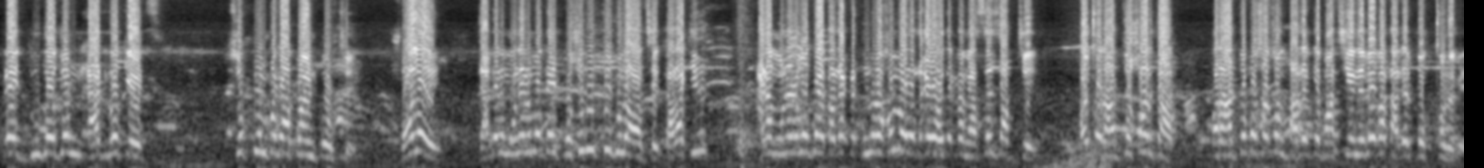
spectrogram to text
প্রায় দু dozen advocate supreme court appoint করছে। ফলে যাদের মনের মধ্যে এই পশুবৃত্তি গুলো আছে, তারা কি একটা মনের মধ্যে তাদের একটা কোনো রকম ভাবে তাদের হয়তো একটা মেসেজ যাচ্ছে, হয়তো রাজ্য সরকার বা রাজ্য প্রশাসন তাদেরকে বাঁচিয়ে নেবে বা তাদের পক্ষ নেবে।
